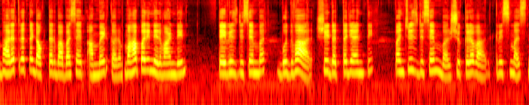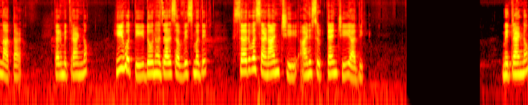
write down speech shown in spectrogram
भारतरत्न डॉक्टर बाबासाहेब आंबेडकर महापरिनिर्वाण दिन तेवीस डिसेंबर बुधवार श्री दत्त जयंती पंचवीस डिसेंबर शुक्रवार क्रिसमस नाताळ. तर मित्रांनो ही होती दोन हजार सव्वीसमधील सर्व सणांची आणि सुट्ट्यांची यादी. मित्रांनो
